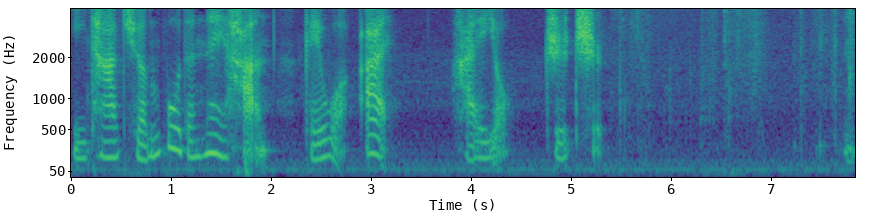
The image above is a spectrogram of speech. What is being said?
以它全部的内涵给我爱，还有支持。”嗯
